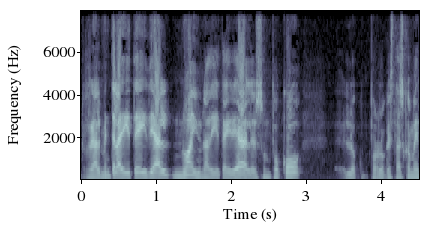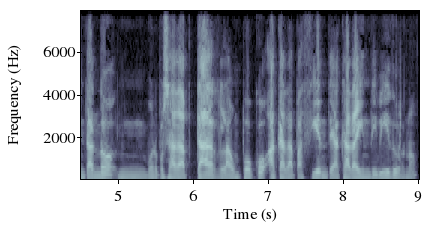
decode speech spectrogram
realmente la dieta ideal no hay una dieta ideal, es un poco por lo que estás comentando, mm, bueno, pues adaptarla un poco a cada paciente, a cada individuo, ¿no?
